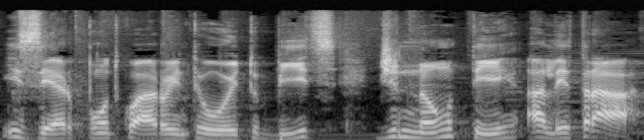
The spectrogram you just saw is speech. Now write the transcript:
e 0.48 bits de não ter a letra A.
